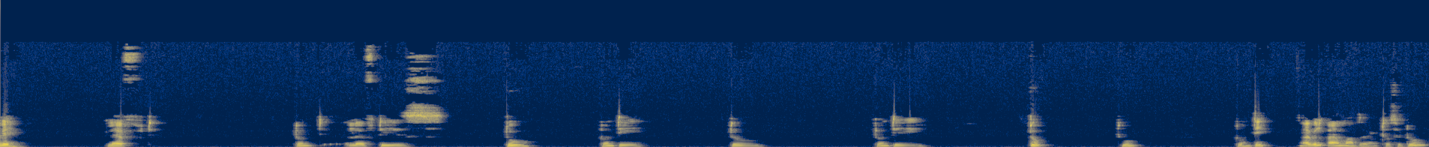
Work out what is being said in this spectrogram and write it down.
Again left 20 left is 2 20 2 20 2 2 20 I will I am observing. So 2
